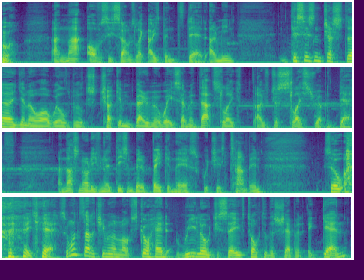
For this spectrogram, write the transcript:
and that obviously sounds like Eisben's dead. I mean, this isn't just, uh, you know, oh, we'll, we'll just chuck him, bury him away somewhere. That's like, I've just sliced you up to death. And that's not even a decent bit of bacon there, which is tamping. So, yeah, so once that achievement unlocks, go ahead, reload your save, talk to the shepherd again.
